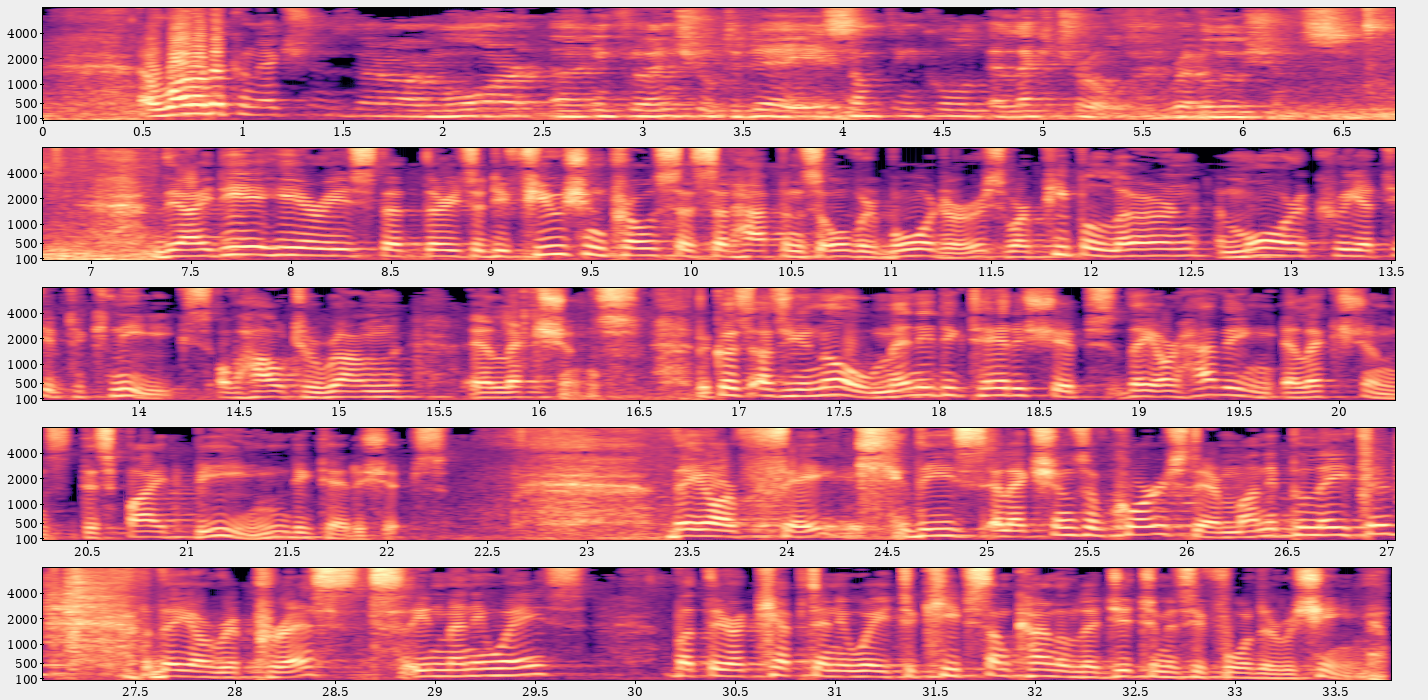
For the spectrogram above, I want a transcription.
And one of the connections that are more uh, influential today is something called electoral revolutions. The idea here is that there is a diffusion process that happens over borders where people learn more creative techniques of how to run elections. Because as you know, many dictatorships, they are having elections despite being dictatorships. They are fake, these elections, of course. They're manipulated. They are repressed in many ways but they are kept anyway to keep some kind of legitimacy for the regime.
